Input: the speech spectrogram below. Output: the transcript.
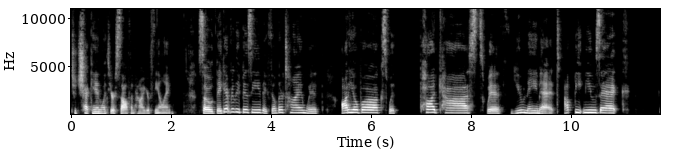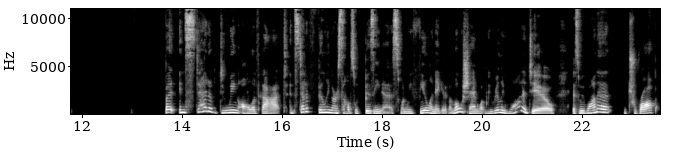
to check in with yourself and how you're feeling. So they get really busy, they fill their time with audiobooks, with podcasts, with you name it, upbeat music, but instead of doing all of that, instead of filling ourselves with busyness when we feel a negative emotion, what we really want to do is we want to drop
